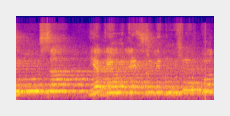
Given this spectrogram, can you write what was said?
Ісуса, який отець собі дуже подобається.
